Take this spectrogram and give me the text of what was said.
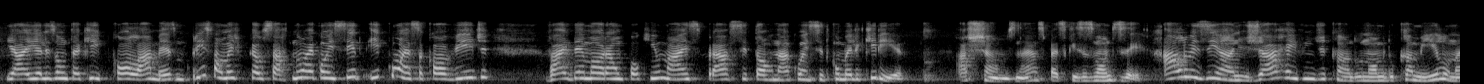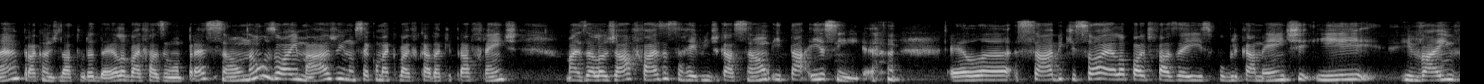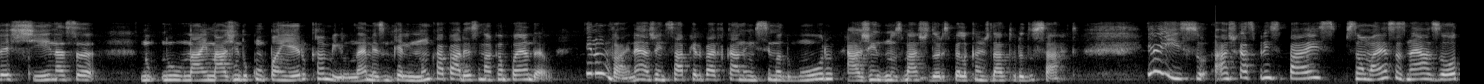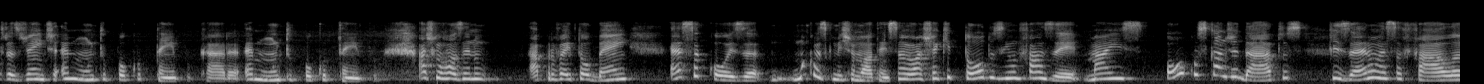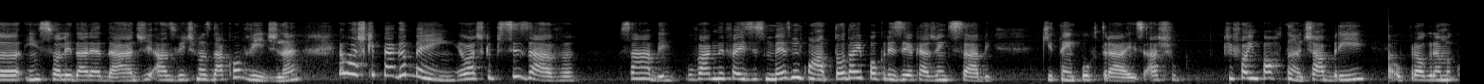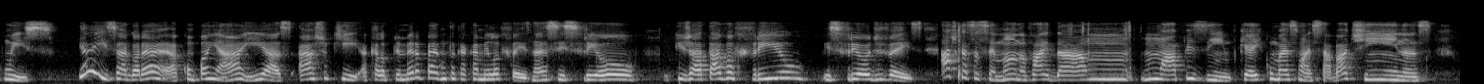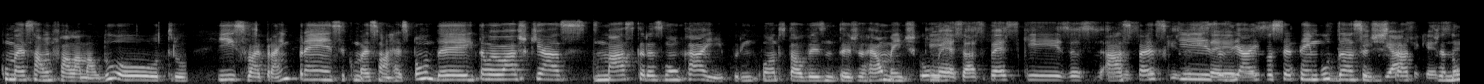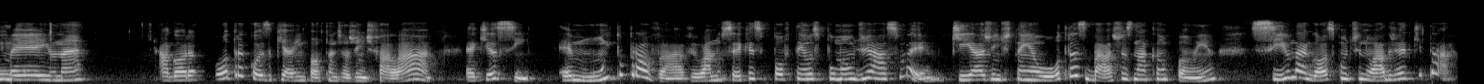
e aí eles vão ter que colar mesmo, principalmente porque o Sarto não é conhecido, e com essa Covid vai demorar um pouquinho mais para se tornar conhecido como ele queria achamos, né? As pesquisas vão dizer. A Luiziane já reivindicando o nome do Camilo, né, para a candidatura dela, vai fazer uma pressão. Não usou a imagem, não sei como é que vai ficar daqui para frente, mas ela já faz essa reivindicação e tá e assim, ela sabe que só ela pode fazer isso publicamente e, e vai investir nessa no, no, na imagem do companheiro Camilo, né? Mesmo que ele nunca apareça na campanha dela. E não vai, né? A gente sabe que ele vai ficar em cima do muro, agindo nos bastidores pela candidatura do Sarto. E é isso. Acho que as principais são essas, né? As outras, gente, é muito pouco tempo, cara. É muito pouco tempo. Acho que o Roseno aproveitou bem essa coisa. Uma coisa que me chamou a atenção, eu achei que todos iam fazer, mas poucos candidatos fizeram essa fala em solidariedade às vítimas da Covid, né? Eu acho que pega bem, eu acho que precisava sabe? O Wagner fez isso mesmo com a, toda a hipocrisia que a gente sabe que tem por trás. Acho que foi importante abrir o programa com isso. E é isso, agora é acompanhar aí as. Acho que aquela primeira pergunta que a Camila fez, né? Se esfriou, o que já estava frio, esfriou de vez. Acho que essa semana vai dar um, um upzinho, porque aí começam as sabatinas, começa um falar mal do outro e isso vai para a imprensa e começam a responder. Então eu acho que as máscaras vão cair. Por enquanto, talvez não esteja realmente. Começam as pesquisas. As, as pesquisas, pesquisas e aí você tem mudança de é estratégia é no meio, né? Agora, outra coisa que é importante a gente falar é que assim. É muito provável, a não ser que esse povo tenha os pulmão de aço mesmo, que a gente tenha outras baixas na campanha se o negócio continuar do jeito que está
